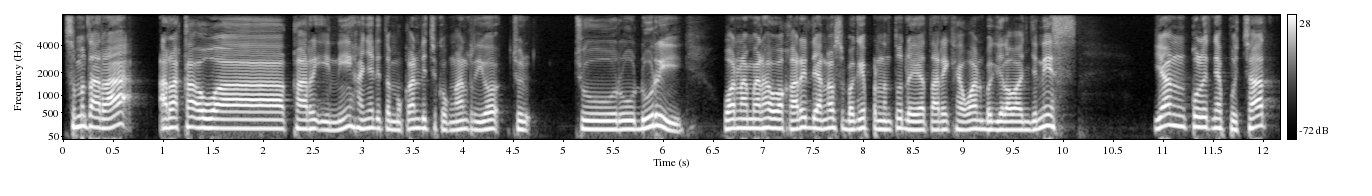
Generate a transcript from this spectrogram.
Sementara Arakawa kari ini hanya ditemukan di cekungan Rio Cu- Curuduri. Warna merah wakari dianggap sebagai penentu daya tarik hewan bagi lawan jenis. Yang kulitnya pucat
